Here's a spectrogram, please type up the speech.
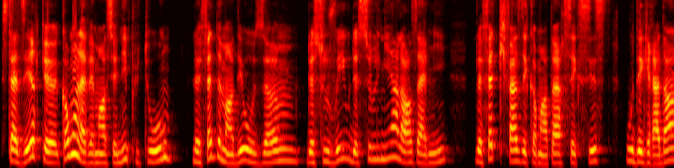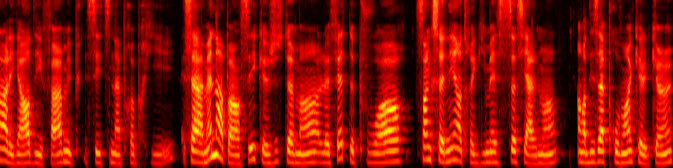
C'est-à-dire que, comme on l'avait mentionné plus tôt, le fait de demander aux hommes de soulever ou de souligner à leurs amis le fait qu'ils fassent des commentaires sexistes ou dégradant à l'égard des femmes et puis c'est inapproprié. Ça amène à penser que justement, le fait de pouvoir sanctionner entre guillemets socialement en désapprouvant quelqu'un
